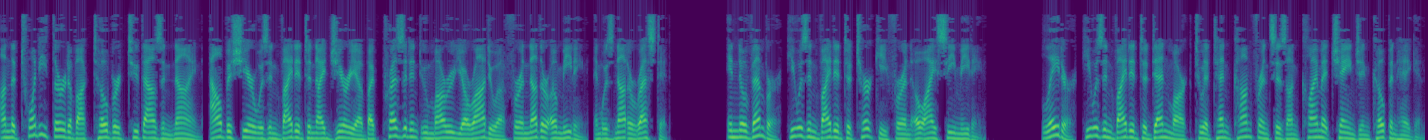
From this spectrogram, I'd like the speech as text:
On 23 October 2009, al-Bashir was invited to Nigeria by President Umaru Yar'Adua for another O meeting, and was not arrested. In November, he was invited to Turkey for an OIC meeting. Later, he was invited to Denmark to attend conferences on climate change in Copenhagen.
